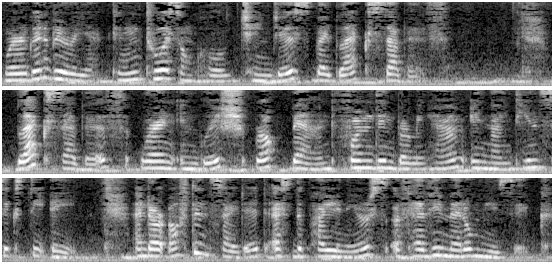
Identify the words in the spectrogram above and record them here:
we're gonna be reacting to a song called Changes by Black Sabbath. Black Sabbath were an English rock band formed in Birmingham in 1968 and are often cited as the pioneers of heavy metal music.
